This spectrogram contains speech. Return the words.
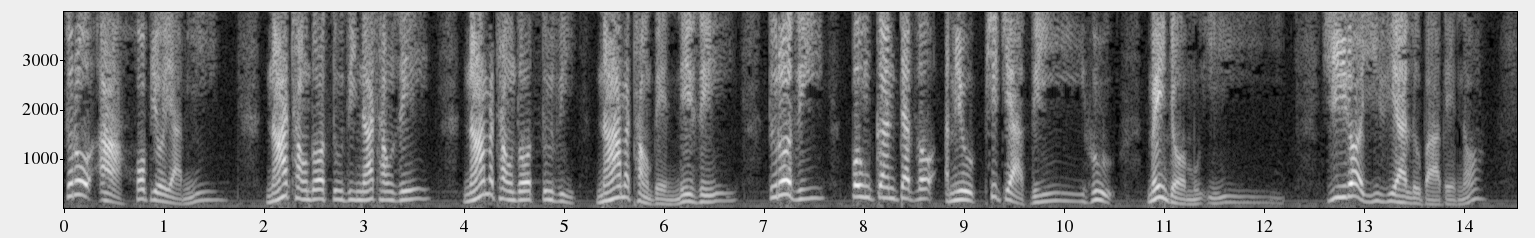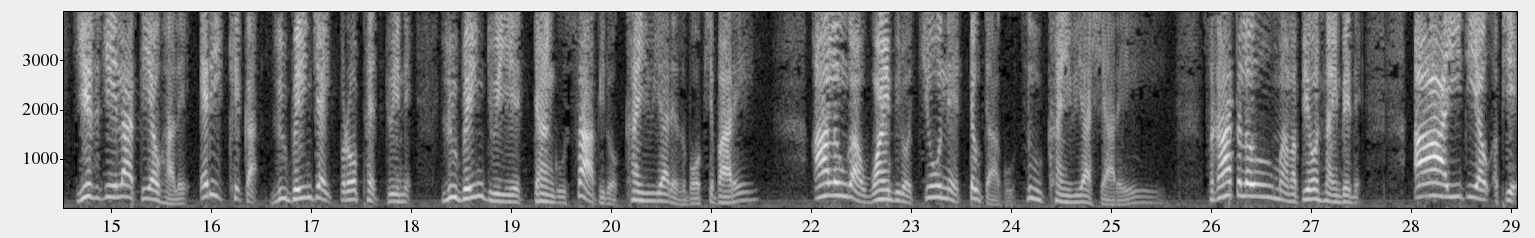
သူတို့အားဟောပြောရမည်နားထောင်သောသူသည်နားထောင်စေနားမထောင်သောသူသည်နားမထောင်ဘဲနေစေသူတို့သည်ပုန်ကန်တတ်သောအမျိုးဖြစ်ကြသည်ဟုမိန့်တော်မူ၏ရည်တော့ရည်စရာလိုပါပဲနော် ယေစကြည်လတယောက်ဟာလေအဲ့ဒီခေတ်ကလူဘိန်းကြိုက်ပရောဖက်တွေနဲ့လူဘိန်းတွေရဲ့ဒဏ်ကိုစပြီးတော့ခံယူရတဲ့သဘောဖြစ်ပါတယ်အားလုံးကဝိုင်းပြီးတော့ကြိုးနဲ့တုတ်တာကိုသူခံယူရရှာတယ်စကားတစ်လုံးမှမပြောနိုင်ပဲနဲ့အာကြီးတယောက်အဖြစ်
